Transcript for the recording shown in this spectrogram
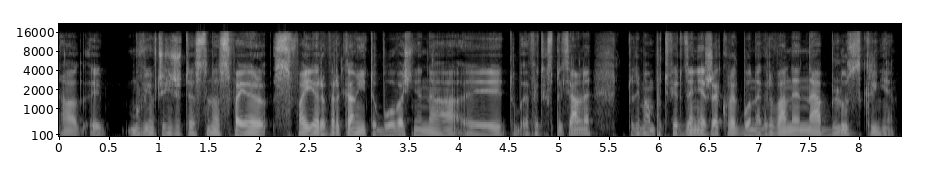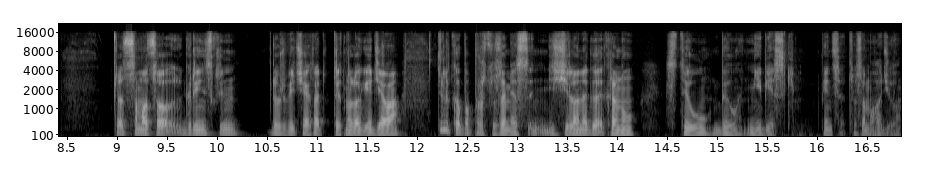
A y, mówiłem wcześniej, że ta scena z, fire, z fajerwerkami to było właśnie na y, to efekty specjalne. Tutaj mam potwierdzenie, że akurat było nagrywane na blue screenie. To samo co green screen, dobrze wiecie jak ta technologia działa, tylko po prostu zamiast zielonego ekranu z tyłu był niebieski. Więc to samo chodziło.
